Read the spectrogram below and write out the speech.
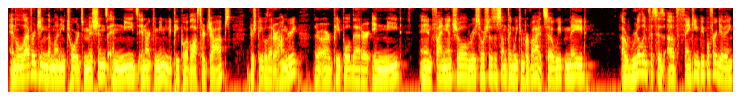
and leveraging the money towards missions and needs in our community. People have lost their jobs. There's people that are hungry. There are people that are in need, and financial resources is something we can provide. So we've made a real emphasis of thanking people for giving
